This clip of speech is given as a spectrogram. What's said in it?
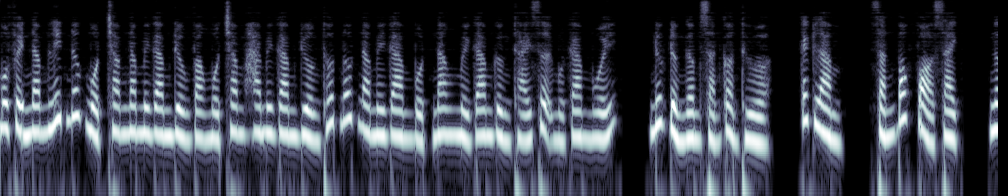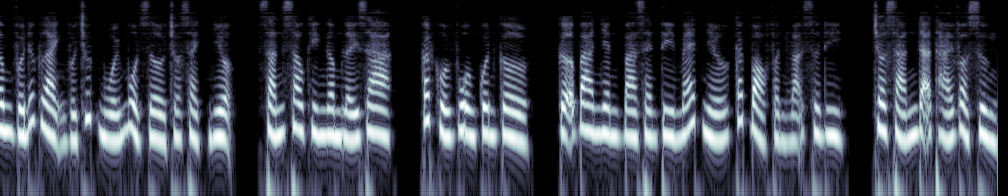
1,5 lít nước 150g đường vàng 120g đường thốt nốt 50g bột năng 10g gừng thái sợi 1g muối, nước đường ngâm sắn còn thừa. Cách làm, sắn bóc vỏ sạch, ngâm với nước lạnh với chút muối 1 giờ cho sạch nhựa, sắn sau khi ngâm lấy ra, cắt khối vuông quân cờ, cỡ 3 x 3 cm nhớ cắt bỏ phần lõi sơ đi, cho sắn đã thái vào sừng,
